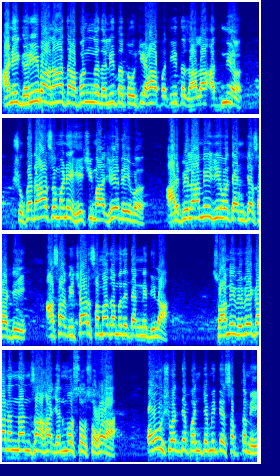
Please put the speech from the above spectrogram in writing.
आणि गरीब अनाथ अपंग दलित तोची हा पतित झाला अज्ञ सुखदास म्हणे हेची माझे देव अर्पिला मी जीव त्यांच्यासाठी असा विचार समाजामध्ये त्यांनी दिला. स्वामी विवेकानंदांचा हा जन्मोत्सव सोहळा पौष वद्य पंचमी ते सप्तमी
